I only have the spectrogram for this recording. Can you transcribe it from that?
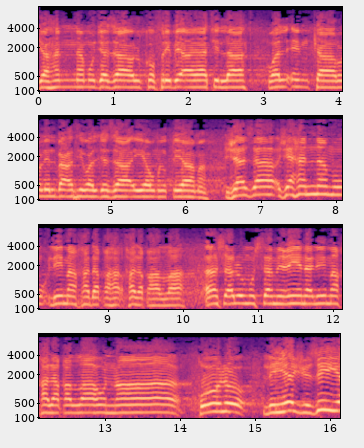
جهنم جزاء الكفر بآيات الله. والإنكار للبعث والجزاء يوم القيامة. جزاء جهنم لما خلقها, خلقها الله. أسأل المستمعين لما خلق الله النار. قولوا ليجزي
